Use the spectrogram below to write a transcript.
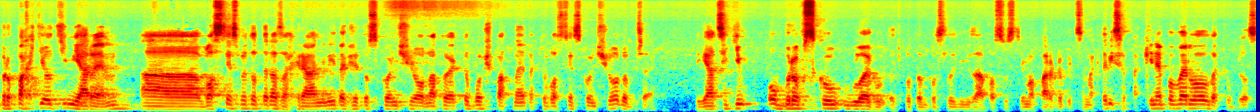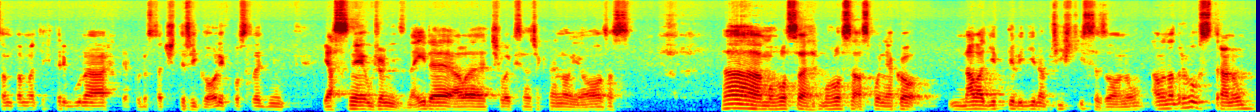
propachtil tím jarem a vlastně jsme to teda zachránili, takže to skončilo na to, jak to bylo špatné, tak to vlastně skončilo dobře já cítím obrovskou úlevu teď po tom posledním zápasu s těma Pardubicema, který se taky nepovedl, tak byl jsem tam na těch tribunách, jako dostat čtyři góly v posledním. Jasně, už o nic nejde, ale člověk si řekne, no jo, zas ah, mohlo, se, mohlo se aspoň jako naladit ty lidi na příští sezónu, ale na druhou stranu,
